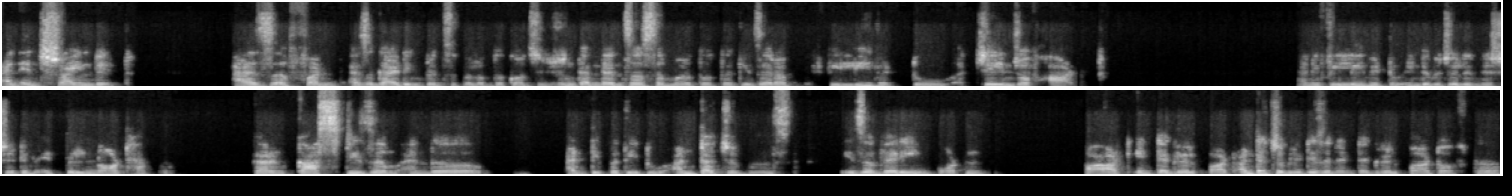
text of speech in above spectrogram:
and enshrined it as a fund as a guiding principle of the constitution कारण त्यांचं असं मत होतं की जर if we leave it to a change of heart and if we leave it to individual initiative, it will not happen. Current casteism and the antipathy to untouchables is a very important part, integral part. Untouchability is an integral part of the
